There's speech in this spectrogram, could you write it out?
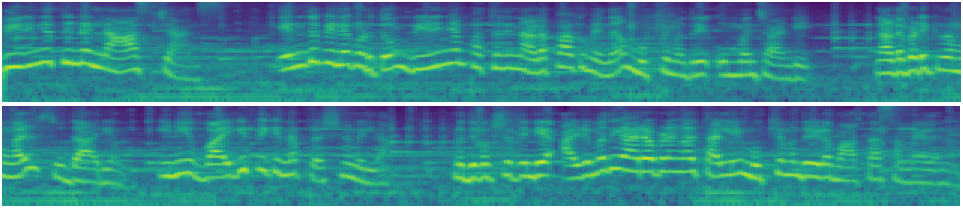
വിഴിഞ്ഞത്തിന്റെ ലാസ്റ്റ് ചാൻസ് എന്ത് വില കൊടുത്തും വിഴിഞ്ഞം പദ്ധതി നടപ്പാക്കുമെന്ന് മുഖ്യമന്ത്രി ഉമ്മൻചാണ്ടി. നടപടിക്രമങ്ങൾ സുതാര്യം. ഇനി വൈകിപ്പിക്കുന്ന പ്രശ്നമില്ല. പ്രതിപക്ഷത്തിന്റെ അഴിമതി ആരോപണങ്ങൾ തള്ളി മുഖ്യമന്ത്രിയുടെ വാർത്താ സമ്മേളനം.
